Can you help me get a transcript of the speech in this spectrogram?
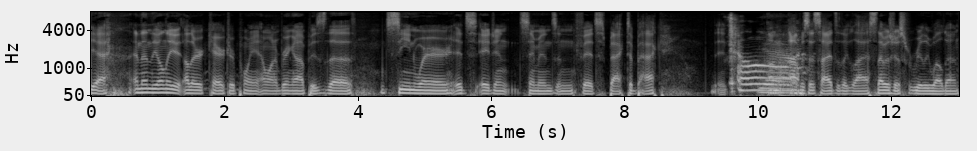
Yeah, and then the only other character point I want to bring up is the scene where it's Agent Simmons and Fitz back to back Oh. on opposite sides of the glass. That was just really well done.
